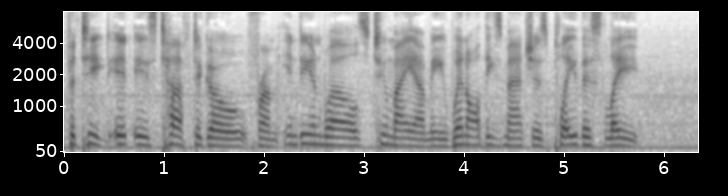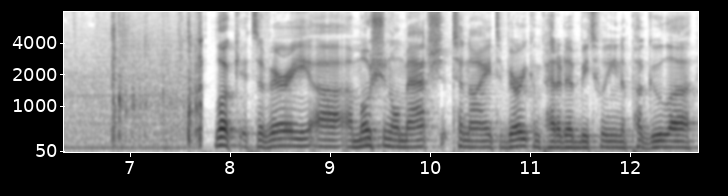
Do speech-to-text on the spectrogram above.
fatigued, it is tough to go from Indian Wells to Miami, win all these matches, play this late. Look, it's a very uh, emotional match tonight, very competitive between Pegula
